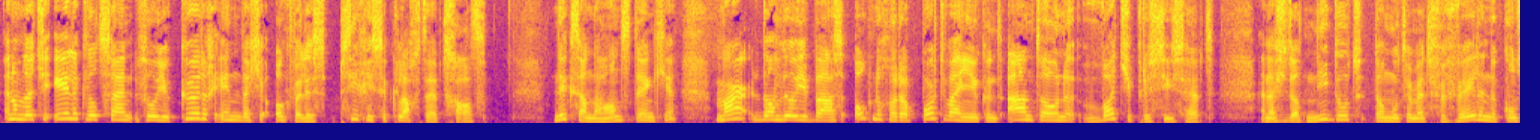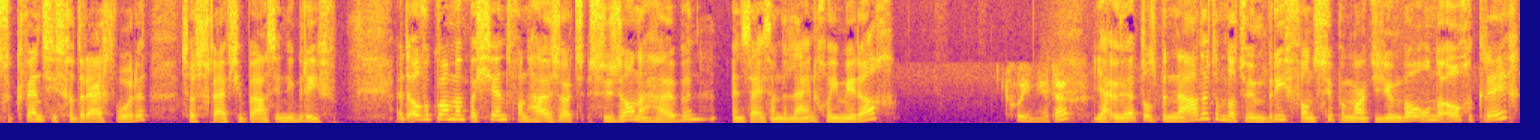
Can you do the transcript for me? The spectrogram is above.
En omdat je eerlijk wilt zijn, vul je keurig in... dat je ook wel eens psychische klachten hebt gehad. Niks aan de hand, denk je. Maar dan wil je baas ook nog een rapport waarin je kunt aantonen wat je precies hebt. En als je dat niet doet, dan moet er met vervelende consequenties gedreigd worden. Zo schrijft je baas in die brief. Het overkwam een patiënt van huisarts Suzanne Huiben. En zij is aan de lijn. Goedemiddag. Goedemiddag. Ja, u hebt ons benaderd omdat u een brief van supermarkt Jumbo onder ogen kreeg...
